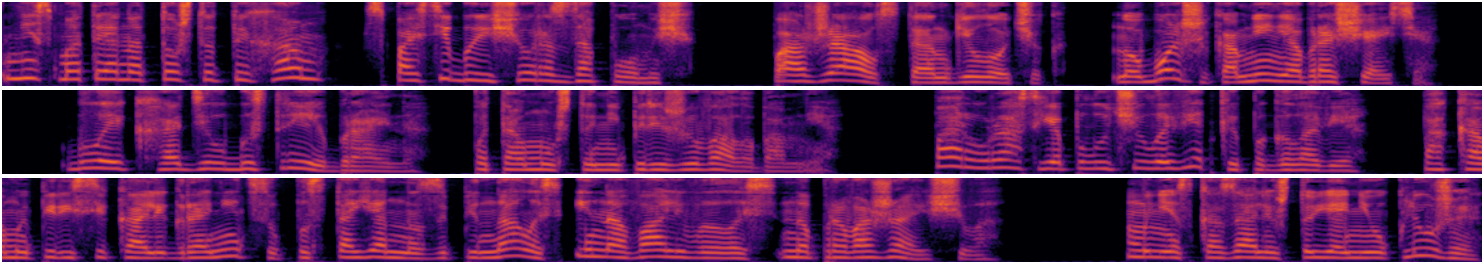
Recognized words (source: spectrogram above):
Несмотря на то, что ты хам, спасибо еще раз за помощь. Пожалуйста, ангелочек, но больше ко мне не обращайся. Блейк ходил быстрее Брайна, потому что не переживал обо мне. Пару раз я получила веткой по голове. Пока мы пересекали границу, постоянно запиналась и наваливалась на провожающего. Мне сказали, что я неуклюжая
